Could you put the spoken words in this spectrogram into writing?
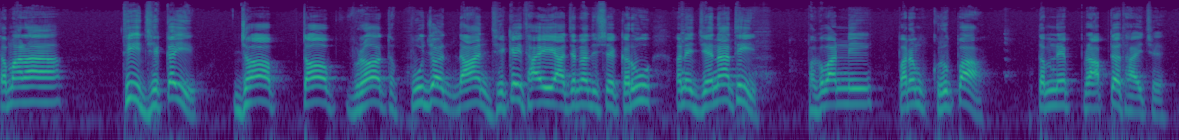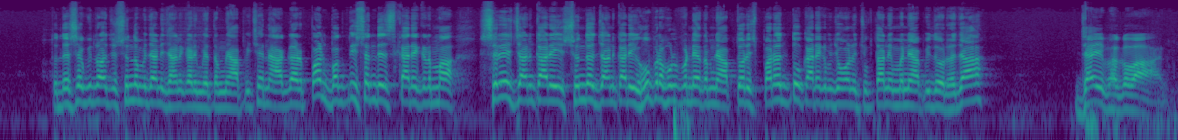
તમારાથી જે કંઈ જપ, તપ, વ્રત, પૂજન, દાન જે કંઈ થાય એ આજના દિવસે કરવું અને જેનાથી ભગવાનની પરમ કૃપા તમને પ્રાપ્ત થાય છે. તો દર્શક મિત્રો, આજે સુંદર મજાની જાણકારી મેં તમને આપી છે અને આગળ પણ ભક્તિ સંદેશ કાર્યક્રમમાં શ્રેષ્ઠ જાણકારી, સુંદર જાણકારી, હું પ્રફુલ પંડ્યા તમને આપતો રહીશ. પરંતુ કાર્યક્રમ જોવાનું ચૂકતા નહીં મને આપી દો રજા. જય ભગવાન.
